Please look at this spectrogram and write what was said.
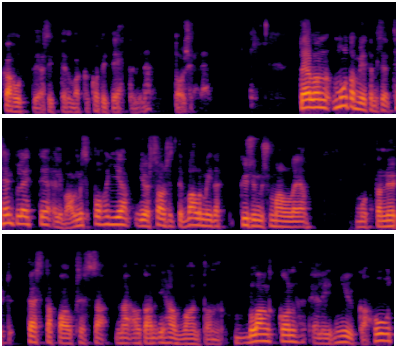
kahutteja sitten vaikka kotitehtävinä toisilleen. Täällä on muutamia tämmöisiä templateja, eli valmispohjia, joissa on sitten valmiita kysymysmalleja, mutta nyt tässä tapauksessa mä otan ihan vaan ton blankon, eli New Kahoot,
